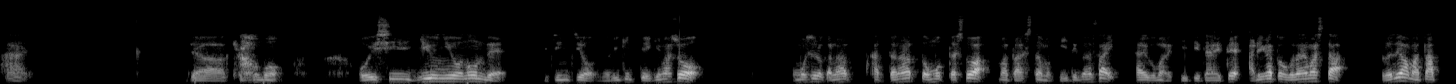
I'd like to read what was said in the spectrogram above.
はい。じゃあ今日も美味しい牛乳を飲んで一日を乗り切っていきましょう。面白かなかったなと思った人はまた明日も聞いてください。最後まで聞いていただいてありがとうございました。それではまた。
